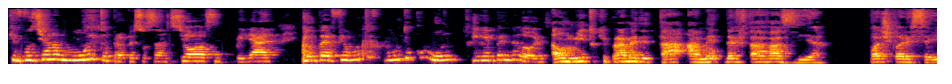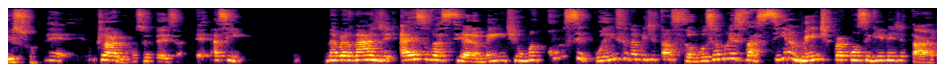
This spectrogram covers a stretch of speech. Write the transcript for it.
que funciona muito para pessoas ansiosas, brilhar, e um perfil muito, muito comum em empreendedores. Há um mito que para meditar a mente deve estar vazia. Pode esclarecer isso? É, claro, com certeza. É, assim, na verdade, a esvaziar a mente é uma consequência da meditação. Você não esvazia a mente para conseguir meditar.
